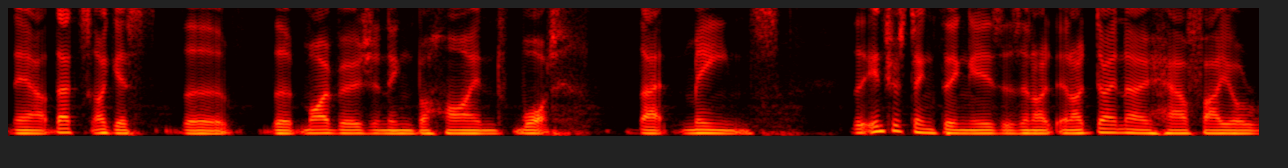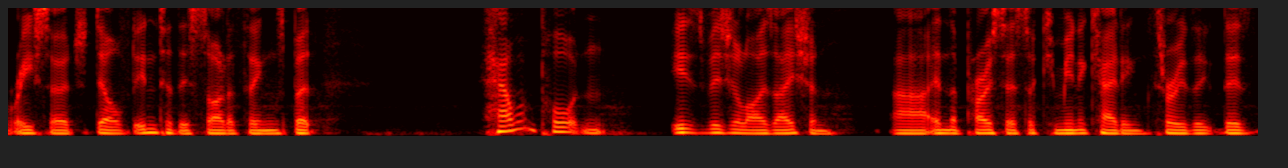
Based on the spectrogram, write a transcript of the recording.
Now that's I guess the the my versioning behind what that means. The interesting thing is is and I and I don't know how far your research delved into this side of things, but how important is visualization uh, in the process of communicating through the there's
